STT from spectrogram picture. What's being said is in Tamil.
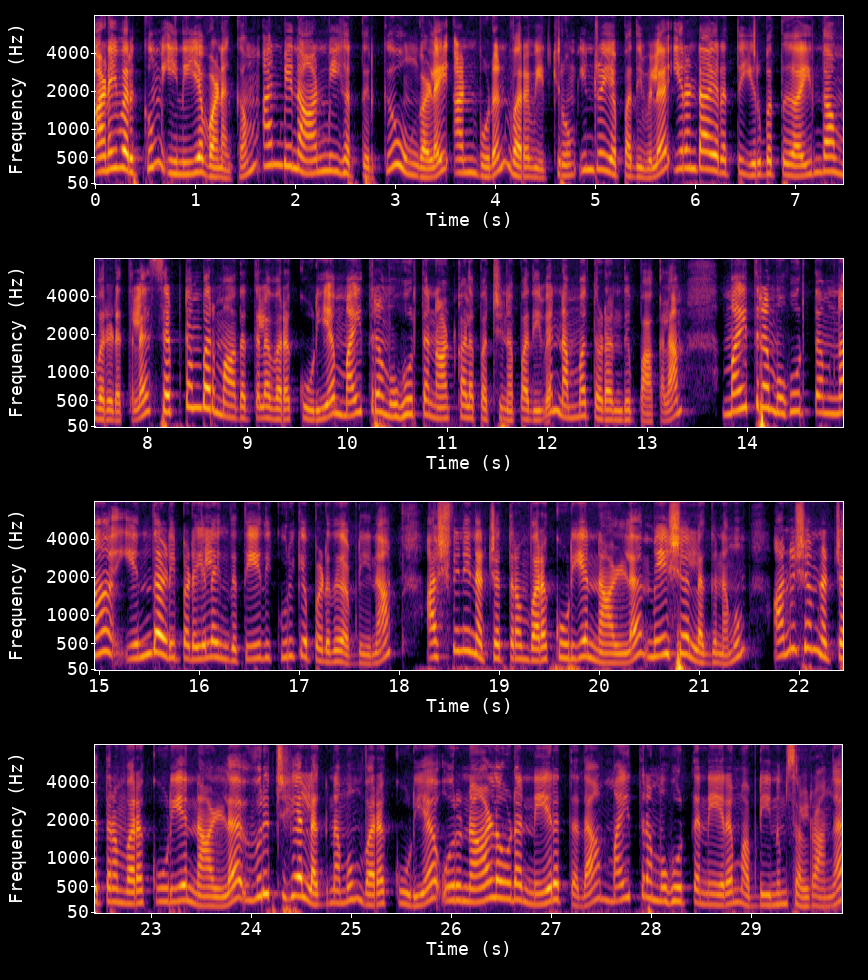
அனைவருக்கும் இனிய வணக்கம். அன்பின் ஆன்மீகத்திற்கு உங்களை அன்புடன் வரவேற்கிறோம். இன்றைய பதிவில் இரண்டாயிரத்து இருபத்தி ஐந்தாம் வருடத்தில் செப்டம்பர் மாதத்தில் வரக்கூடிய மைத்ர முகூர்த்த நாட்களை பற்றின பதிவை நம்ம தொடர்ந்து பார்க்கலாம். மைத்ர முகூர்த்தம்னா எந்த அடிப்படையில் இந்த தேதி குறிக்கப்படுது அப்படின்னா அஸ்வினி நட்சத்திரம் வரக்கூடிய நாளில் மேஷ லக்னமும் அனுஷம் நட்சத்திரம் வரக்கூடிய நாளில் விருச்சிக லக்னமும் வரக்கூடிய ஒரு நாளோட நேரத்தை தான் மைத்ர முகூர்த்த நேரம் அப்படின்னு சொல்கிறாங்க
